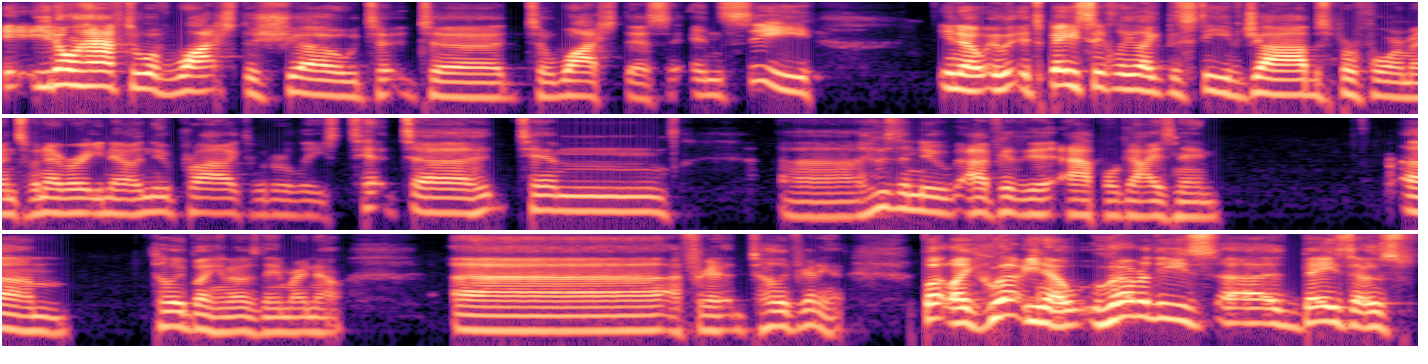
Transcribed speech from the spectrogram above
It, you don't have to have watched the show to to to watch this and see you know, it, it's basically like the Steve Jobs performance whenever, you know, a new product would release. T- t- uh, Tim, uh, who's the new, the Apple guy's name. Um, totally blanking on his name right now. Uh, I forget, totally forgetting it. But like whoever, you know, whoever these uh, Bezos,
